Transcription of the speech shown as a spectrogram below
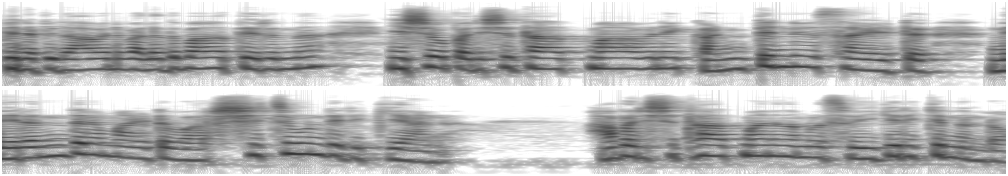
പിന്നെ പിതാവിന്റെ വലതുഭാഗത്തിരുന്ന് ഈശോ പരിശുദ്ധാത്മാവിനെ കണ്ടിന്യൂസ് ആയിട്ട് നിരന്തരമായിട്ട് വർഷിച്ചുകൊണ്ടിരിക്കുകയാണ്. ആ പരിശുദ്ധാത്മാവിനെ നമ്മൾ സ്വീകരിക്കുന്നുണ്ടോ?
